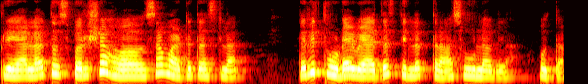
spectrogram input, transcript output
प्रियाला तो स्पर्श हवासा वाटत असला तरी थोड्या वेळातच तिला त्रास होऊ लागला होता.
